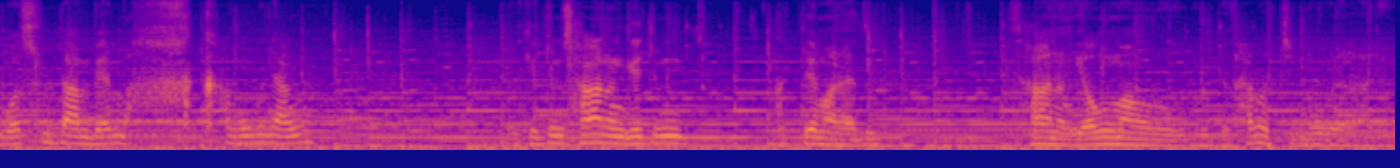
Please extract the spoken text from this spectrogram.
뭐 술 담배 막 하고 그냥 이렇게 좀 사는 게 좀 그때만 해도 사는 영망으로 그렇게 살았지 뭐 그래가지고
